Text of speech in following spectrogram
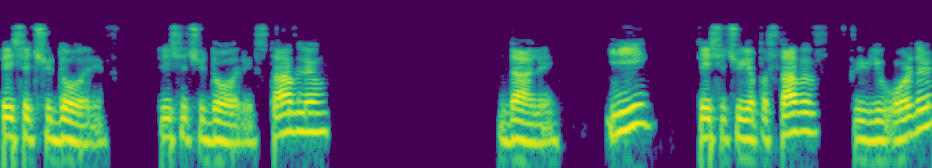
1000 доларів. 1000 доларів ставлю. Далі. І 1000 я поставив Preview Order.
